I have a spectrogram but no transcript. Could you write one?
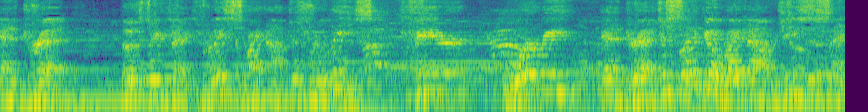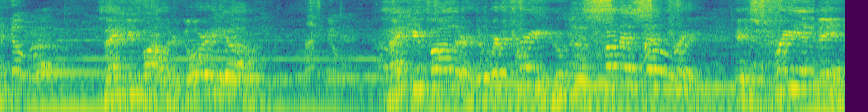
and dread. Those three things. Release them right now. Just release fear, worry, and dread. Just let it go right now in Jesus' name. Thank you, Father. Glory to God. Thank you, Father, that we're free. Whom the Son has set free is free indeed.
